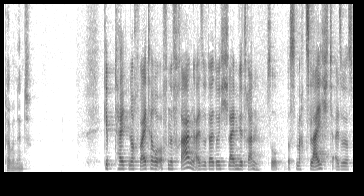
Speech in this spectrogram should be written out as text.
permanent. Gibt halt noch weitere offene Fragen, also dadurch bleiben wir dran. So, das es leicht. Also das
